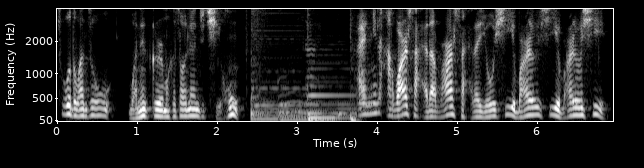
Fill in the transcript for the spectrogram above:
坐着完之后，我那哥们和赵亮就起哄，哎，你俩玩骰子，玩骰子游戏，玩游戏，玩游戏。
